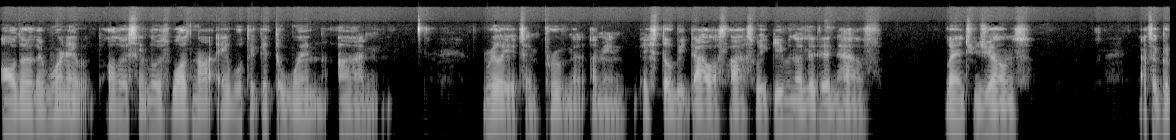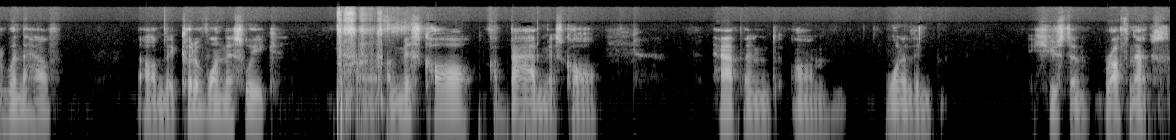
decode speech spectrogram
Although they weren't able, although St. Louis was not able to get the win, um, really it's improvement. I mean, they still beat Dallas last week, even though they didn't have Landry Jones. That's a good win to have. Um, they could have won this week. Uh, a missed call a bad missed call happened. Um, one of the Houston Roughnecks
